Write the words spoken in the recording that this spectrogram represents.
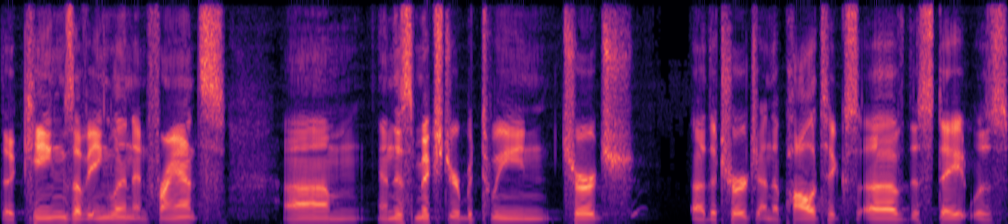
the kings of England and France. Um, and this mixture between church, uh, the church and the politics of the state was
